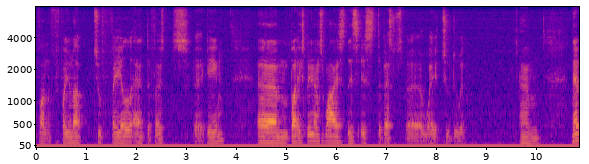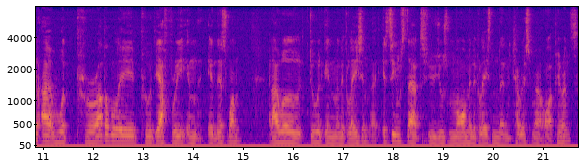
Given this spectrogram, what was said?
for, for you not to fail at the first uh, game. Um, but experience wise, this is the best uh, way to do it. Um, then I would probably put yeah three in in this one, and I will do it in manipulation. It seems that you use more manipulation than charisma or appearance.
